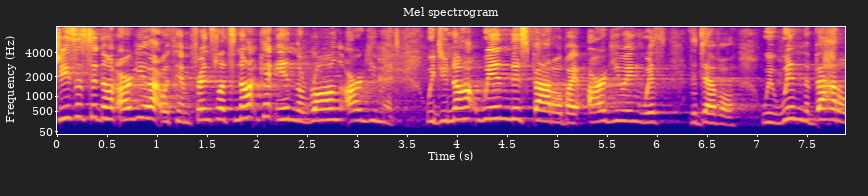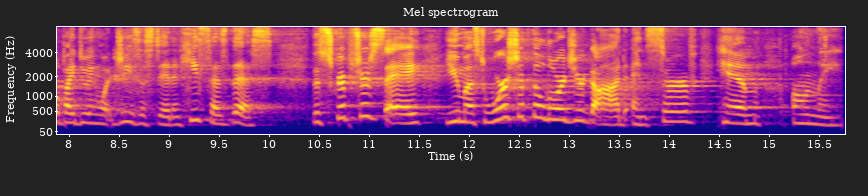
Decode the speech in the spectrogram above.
Jesus did not argue that with him. Friends, let's not get in the wrong argument. We do not win this battle by arguing with the devil, we win the battle by doing what Jesus did. And he says this. The scriptures say you must worship the Lord your God and serve him only.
